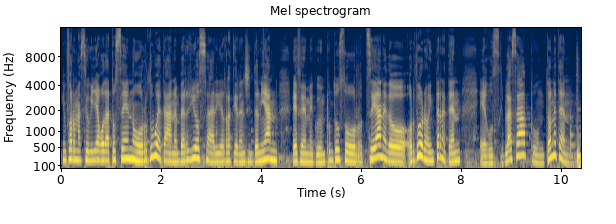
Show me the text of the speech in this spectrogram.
informazio gehiago datozen orduetan berriozari erratiaren sintonian fmq.zortzean edo ordu oro interneten eguzkiplaza.neten.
